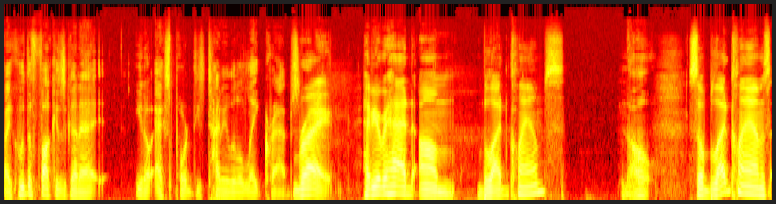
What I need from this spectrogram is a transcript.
like who the fuck is gonna you know export these tiny little lake crabs? right have you ever had um blood clams No. So blood clams,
